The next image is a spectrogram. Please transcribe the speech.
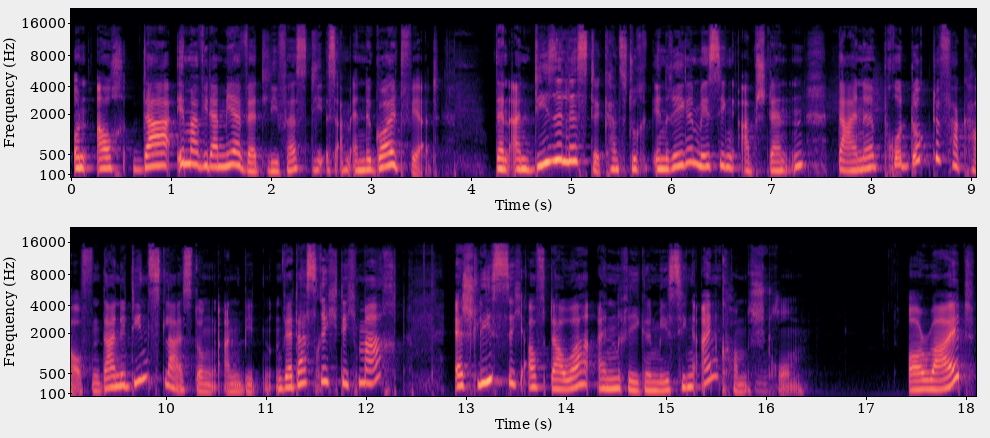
und auch da immer wieder Mehrwert lieferst, die ist am Ende Gold wert. Denn an diese Liste kannst du in regelmäßigen Abständen deine Produkte verkaufen, deine Dienstleistungen anbieten. Und wer das richtig macht, erschließt sich auf Dauer einen regelmäßigen Einkommensstrom. Alright?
